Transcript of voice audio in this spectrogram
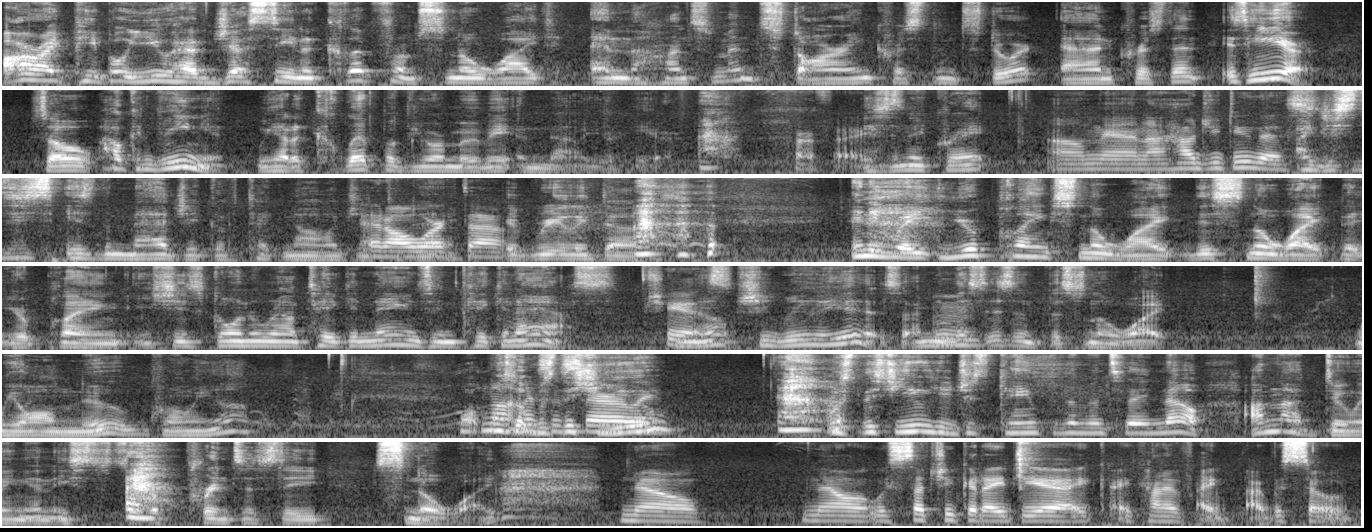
All right, people, you have just seen a clip from Snow White and the Huntsman starring Kristen Stewart, and Kristen is here. So, how convenient. We had a clip of your movie, and now you're here. Perfect. Isn't it great? Oh man, uh, how'd you do this? I just, this is the magic of technology. It all worked out. It really does. anyway, you're playing Snow White. This Snow White that you're playing, she's going around taking names and kicking ass. She is. Know? She really is. I mean, this hmm. isn't the Snow White we all knew growing up. What was Not it? Was this you? was this you? You just came to them and say, "No, I'm not doing any sort of princessy Snow White." No, no, it was such a good idea. I, I kind of, I, I was so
